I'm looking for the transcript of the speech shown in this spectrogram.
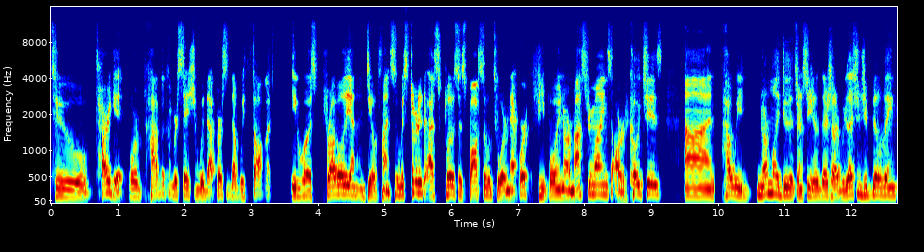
to target or have a conversation with that person that we thought it was probably an ideal client. So we started as close as possible to our network, people in our masterminds, our coaches, and how we normally do the transition. There's a relationship building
